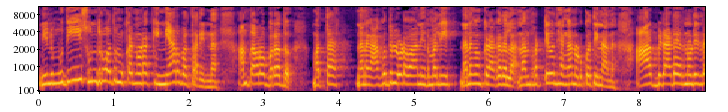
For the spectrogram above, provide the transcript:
ನೀನು ಮುದಿ ಸುಂದರವಾದ ಮುಖ ನೋಡಕ್ಕೆ ಇನ್ಯಾರು ಬರ್ತಾರೆ ಇನ್ನ? ಅಂತವ್ರು ಬರೋದು. ಮತ್ತೆ ನನಗೆ ಆಗೋದಿಲ್ಲ ನೋಡವ ನಿರ್ಮಲಿ, ನನಗಂಕರ ಆಗೋದಿಲ್ಲ. ನನ್ನ ಹೊಟ್ಟೆ ಒಂದು ಹೆಂಗ ನೋಡ್ಕೋತೀನಿ ನಾನು? ಆ ಬಿಡಾಡ್ಯಾರ ನೋಡಿದ್ರ,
